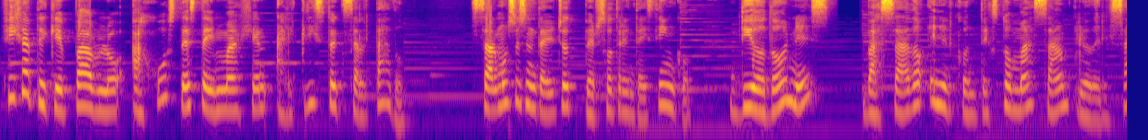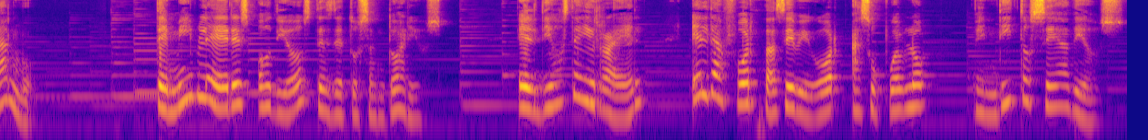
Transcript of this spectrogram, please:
Fíjate que Pablo ajusta esta imagen al Cristo exaltado. Salmo 68, verso 35 dio dones basado en el contexto más amplio del Salmo. Temible eres, oh Dios, desde tus santuarios. El Dios de Israel, Él da fuerzas y vigor a su pueblo, bendito sea Dios.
